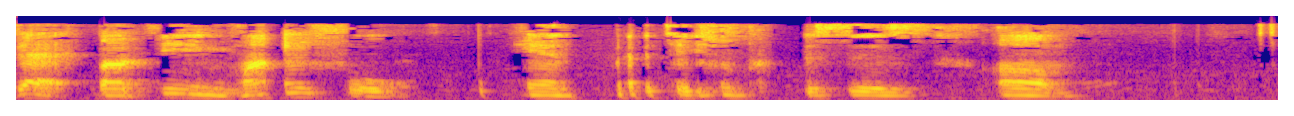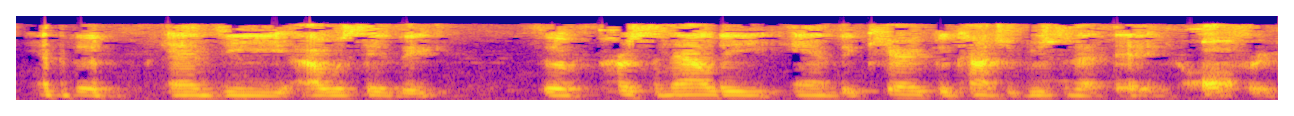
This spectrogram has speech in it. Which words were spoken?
that by being mindful and meditation practices, um, and the and the I would say the the personality and the character contribution that they offered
